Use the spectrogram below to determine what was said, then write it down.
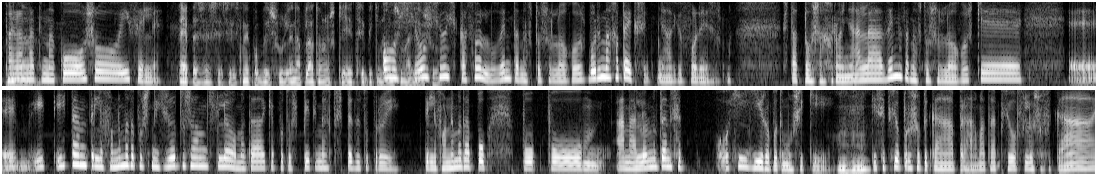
παρά ναι. να την ακούω όσο ήθελε. Έπαιζες εσύ στην εκπομπή σου, λένε απλά τον και έτσι επικοινωνήσει μαζί σου; Όχι, όχι, καθόλου. Δεν ήταν αυτός ο λόγος. Μπορεί να είχα παίξει μια-δυο φορές, στα τόσα χρόνια, αλλά δεν ήταν αυτός ο λόγος. Και ε, ήταν τηλεφωνήματα που συνεχιζόντουσαν, σου λέω, μετά και από το σπίτι μέχρι τις 5 το πρωί. Τηλεφωνήματα που, που, που αναλώνονταν σε όχι γύρω από τη μουσικη και σε πιο προσωπικά πράγματα, πιο φιλοσοφικά.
